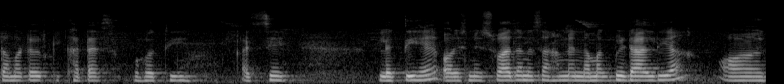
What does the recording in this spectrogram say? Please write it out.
टमाटर की खटास बहुत ही अच्छे लगती है और इसमें स्वाद अनुसार हमने नमक भी डाल दिया और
